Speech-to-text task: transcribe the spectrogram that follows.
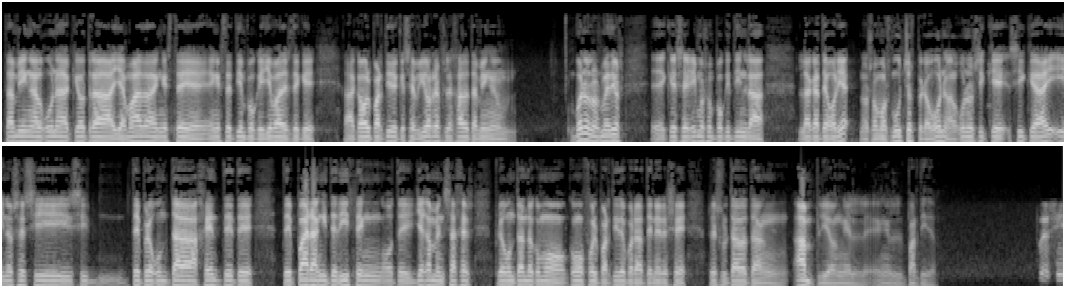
también alguna que otra llamada en este, en este tiempo que lleva desde que acabó el partido y que se vio reflejado también en, bueno, los medios eh, que seguimos un poquitín la, la categoría, no somos muchos, pero bueno, algunos sí que sí que hay y no sé si, si te pregunta la gente, te, te paran y te dicen o te llegan mensajes preguntando cómo, cómo fue el partido para tener ese resultado tan amplio en el, en el partido. Pues sí,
